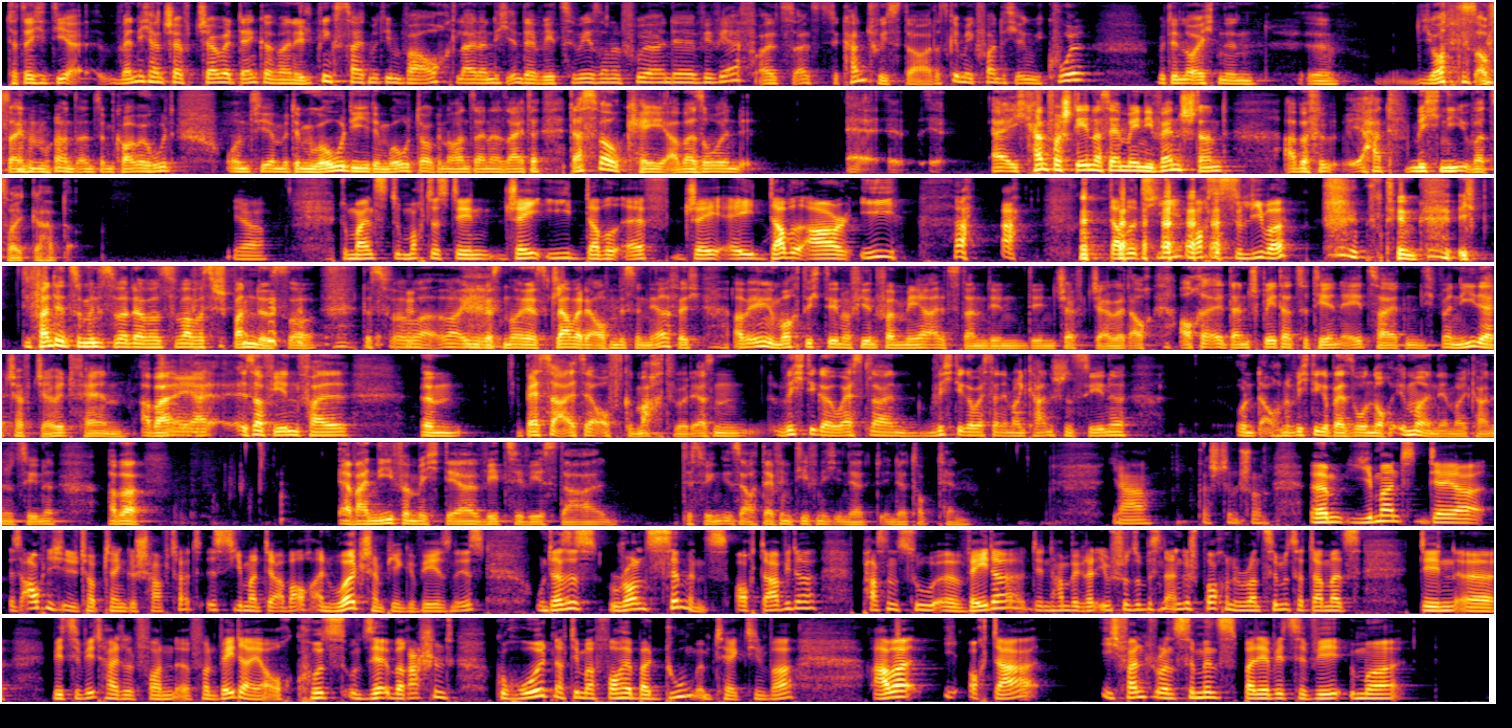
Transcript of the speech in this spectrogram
tatsächlich, die, wenn ich an Jeff Jarrett denke, meine Lieblingszeit mit ihm war auch leider nicht in der WCW, sondern früher in der WWF als, als Country Star. Das Gimmick fand ich irgendwie cool mit den leuchtenden äh, Jots auf seinem an seinem Cowboy-Hut und hier mit dem Roadie, dem Road Dog noch an seiner Seite. Das war okay, aber so in, äh, äh, ich kann verstehen, dass er im Main Event stand, aber für, er hat mich nie überzeugt gehabt. Ja. Du meinst, du mochtest den J-E-F-F, J-A-R-R-E, Double T, mochtest du lieber? Den, ich, ich fand den zumindest, war, das war was Spannendes. So. Das war, war irgendwie was Neues. Klar war der auch ein bisschen nervig, aber irgendwie mochte ich den auf jeden Fall mehr als dann den, den Jeff Jarrett. Auch, auch äh, dann später zu TNA-Zeiten. Ich war nie der Jeff Jarrett-Fan, aber nee. er ist auf jeden Fall. Ähm, besser, als er oft gemacht wird. Er ist ein wichtiger Wrestler, ein wichtiger Wrestler in der amerikanischen Szene und auch eine wichtige Person noch immer in der amerikanischen Szene. Aber er war nie für mich der WCW-Star. Deswegen ist er auch definitiv nicht in der, in der Top 10. Ja, das stimmt schon. Ähm, jemand, der es auch nicht in die Top 10 geschafft hat, ist jemand, der aber auch ein World Champion gewesen ist. Und das ist Ron Simmons. Auch da wieder passend zu äh, Vader, den haben wir gerade eben schon so ein bisschen angesprochen. Ron Simmons hat damals den äh, WCW-Titel von, äh, von Vader ja auch kurz und sehr überraschend geholt, nachdem er vorher bei Doom im Tag Team war. Aber auch da, ich fand Ron Simmons bei der WCW immer,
